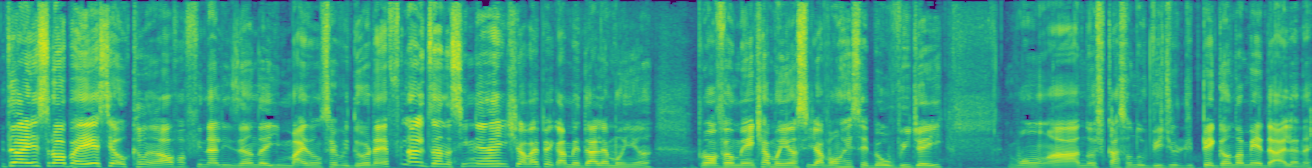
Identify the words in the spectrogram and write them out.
Então é isso, tropa. Esse é o Clã Alpha finalizando aí mais um servidor, né? Finalizando assim, né? A gente já vai pegar a medalha amanhã. Provavelmente amanhã vocês já vão receber o vídeo aí. Vão, a notificação do vídeo de pegando a medalha, né?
